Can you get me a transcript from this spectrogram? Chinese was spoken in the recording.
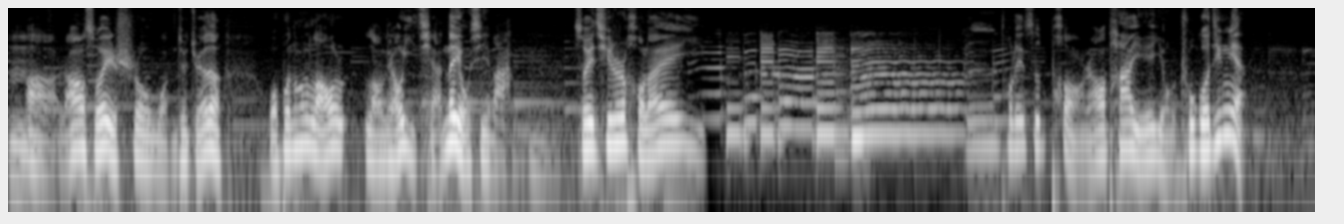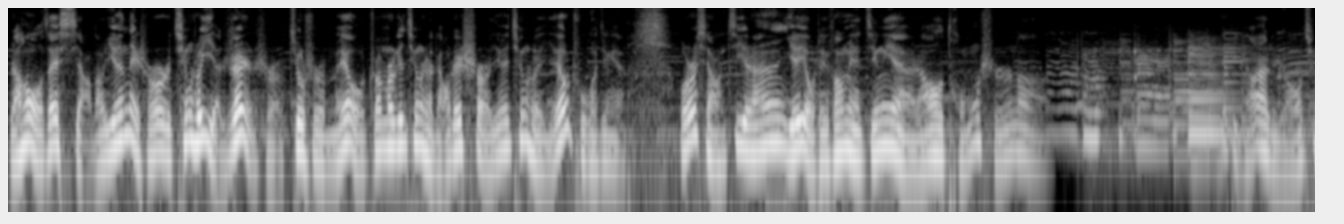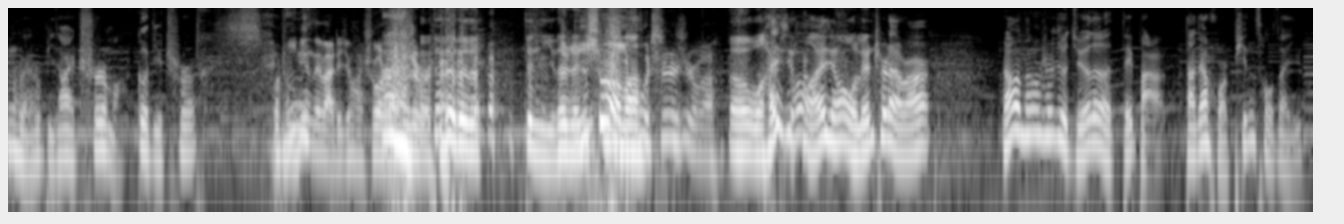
嗯啊，然后所以是我们就觉得我不能老老聊以前的游戏吧，嗯所以其实后来一跟托雷斯碰，然后他也有出国经验，然后我在想到，因为那时候清水也认识，就是没有专门跟清水聊这事儿，因为清水也有出国经验。我是想，既然也有这方面经验，然后同时呢也比较爱旅游，清水是比较爱吃嘛，各地吃。我说你一定得把这句话说出来，是不是？对对对对，就你的人设吗？不吃是吗？呃，我还行，我还行，我连吃带玩儿。然后当时就觉得得把大家伙儿拼凑在一块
